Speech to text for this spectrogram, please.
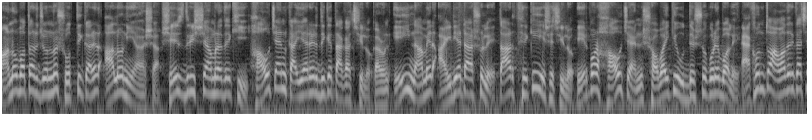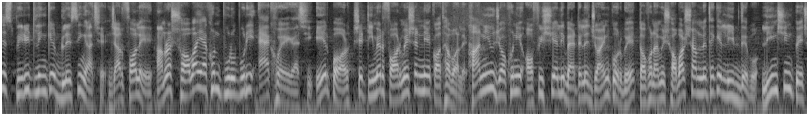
মানবতার জন্য সত্যিকারের আলো নিয়ে আসা। শেষ দৃশ্যে আমরা দেখি হাউ চ্যান কাইয়ারের দিকে তাকাচ্ছিল, কারণ এই নামের আইডিয়াটা আসলে তার থেকেই এসেছিল। এরপর হাউ চ্যান সবাইকে উদ্দেশ্য করে বলে, এখন তো আমাদের কাছে স্পিরিট লিঙ্কের ব্লেসিং আছে, যার ফলে আমরা সবাই এখন পুরোপুরি এক হয়ে গেছি। এরপর সে টিমের ফরমেশন নিয়ে কথা বলে, হানিউ যখনই অফিসিয়ালি ব্যাটেলে জয়েন করবে, তখন আমি সবার সামনে থেকে লিড দেব। লিনশিন পেছন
